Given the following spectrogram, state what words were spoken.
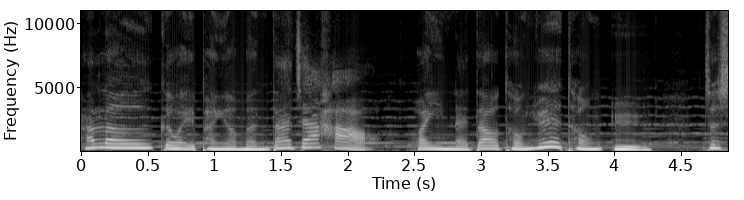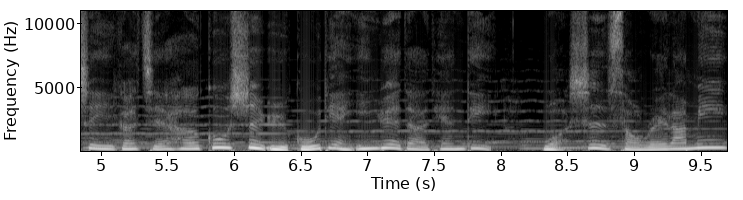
Hello，各位朋友们，大家好，欢迎来到同乐同语。这是一个结合故事与古典音乐的天地。我是索瑞拉咪，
